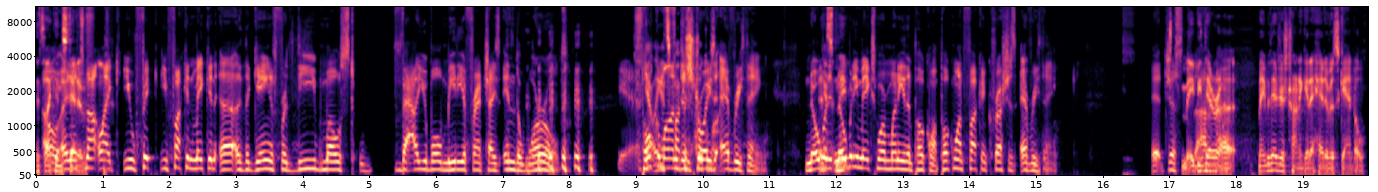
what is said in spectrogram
It's like oh, and it's of not like you fic- you fucking making uh, the games for the most valuable media franchise in the world. Yeah. Yeah, like, Pokemon fucking destroys Pokemon. everything. Nobody It's ma- nobody makes more money than Pokemon. Pokemon fucking crushes everything. It just maybe I don't they're know. uh maybe they're just trying to get ahead of a scandal.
